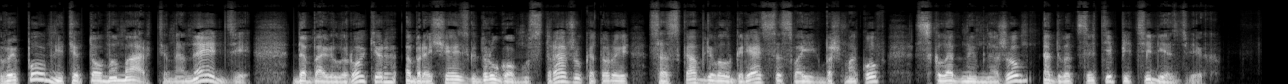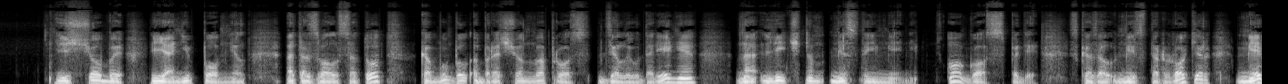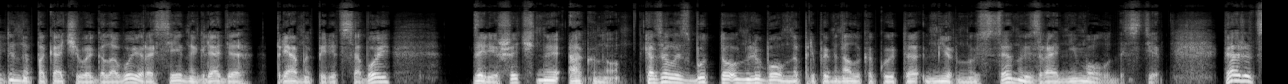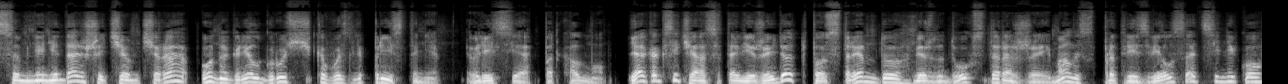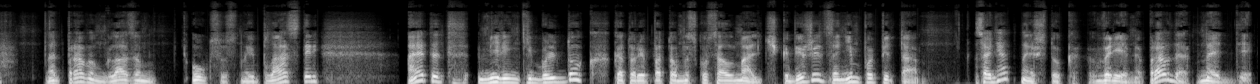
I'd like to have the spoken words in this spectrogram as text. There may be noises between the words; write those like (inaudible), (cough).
«Вы помните Тома Мартина, Недди?» — добавил Рокер, обращаясь к другому стражу, который соскабливал грязь со своих башмаков складным ножом о двадцати пяти лезвиях. «Еще бы я не помнил», — отозвался тот, кому был обращен вопрос, делая ударение на личном местоимении. «О, Господи!» — сказал мистер Рокер, медленно покачивая головой и рассеянно глядя прямо перед собой — зарешечное окно. Казалось, будто он любовно припоминал какую-то мирную сцену из ранней молодости. Кажется, мне не дальше, чем вчера он огрел грузчика возле пристани, в лесе под холмом. Я, как сейчас это вижу, идет по стренду между двух сторожей, малость протрезвился от синяков, над правым глазом уксусный пластырь, а этот миленький бульдог, который потом искусал мальчика, бежит за ним по пятам. Занятная штука — время, правда, Мэдди?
